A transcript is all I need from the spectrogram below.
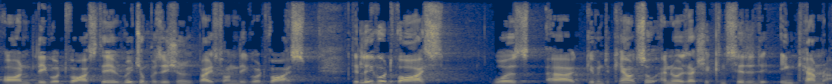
on legal advice. Their original position was based on legal advice. The legal advice was uh, given to Council and was actually considered in camera.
